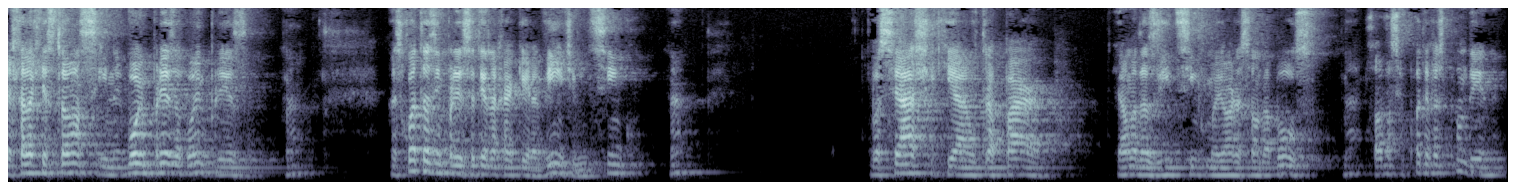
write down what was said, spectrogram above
é aquela questão assim, né? Boa empresa, boa empresa. Mas quantas empresas você tem na carteira? 20, 25? Né? Você acha que a Ultrapar é uma das 25 melhores ações da Bolsa? Né? Só você pode responder, né?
